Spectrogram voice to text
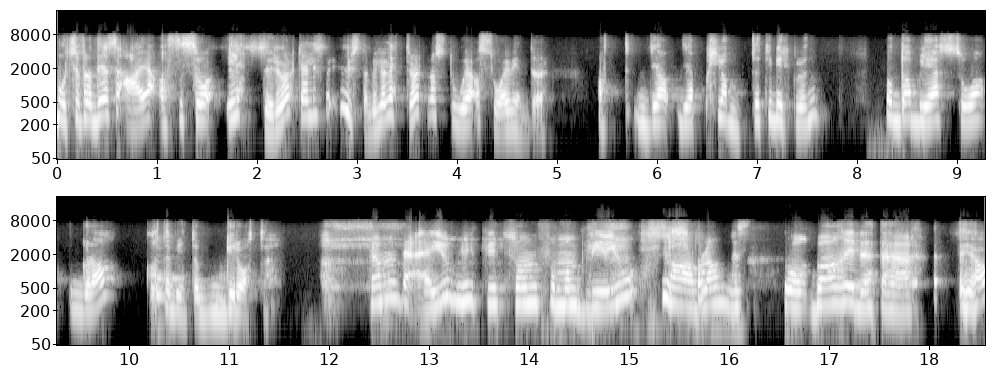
Bortsett fra det så er jeg altså så lettrørt. Jeg er liksom ustabil og lettrørt. Nå sto jeg og så i vinduet at de har, de har plantet i Birkelunden. Og da ble jeg så glad at jeg begynte å gråte. Ja, men det er jo blitt litt sånn, for man blir jo sablende sårbar i dette her. Ja,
